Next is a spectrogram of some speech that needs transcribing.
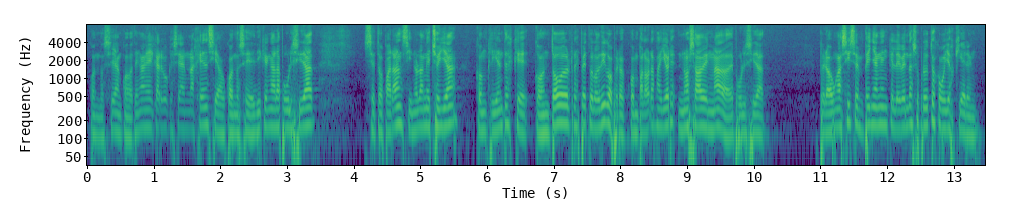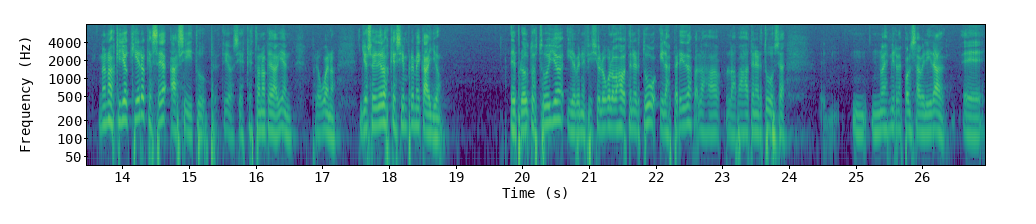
cuando sean, cuando tengan el cargo que sea en una agencia o cuando se dediquen a la publicidad, se toparán, si no lo han hecho ya, con clientes que, con todo el respeto lo digo, pero con palabras mayores, no saben nada de publicidad. Pero aún así se empeñan en que le venda sus productos como ellos quieren. No, no, es que yo quiero que sea así, tú. Pero, tío, si es que esto no queda bien. Pero bueno, yo soy de los que siempre me callo. El producto es tuyo y el beneficio luego lo vas a obtener tú y las pérdidas las, vas a tener tú. O sea, no es mi responsabilidad eh,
